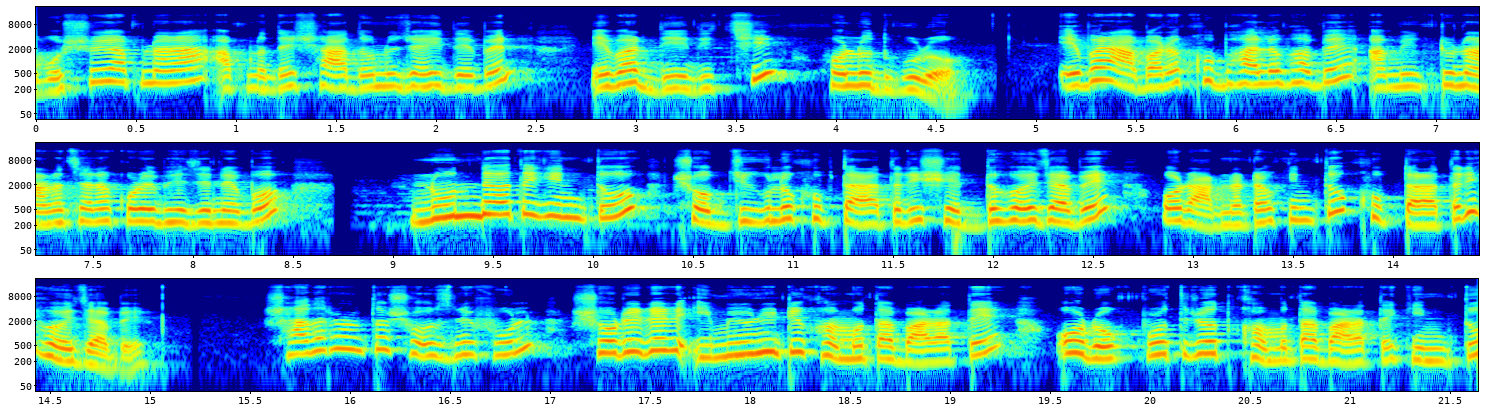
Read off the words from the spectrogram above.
অবশ্যই আপনারা আপনাদের স্বাদ অনুযায়ী দেবেন। এবার দিয়ে দিচ্ছি হলুদ গুঁড়ো। এবার আবারও খুব ভালোভাবে আমি একটু নাড়াচাড়া করে ভেজে নেব। নুন দেওয়াতে কিন্তু সবজিগুলো খুব তাড়াতাড়ি সেদ্ধ হয়ে যাবে ও রান্নাটাও কিন্তু খুব তাড়াতাড়ি হয়ে যাবে। সাধারণত সজনে ফুল শরীরের ইমিউনিটি ক্ষমতা বাড়াতে ও রোগ প্রতিরোধ ক্ষমতা বাড়াতে কিন্তু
